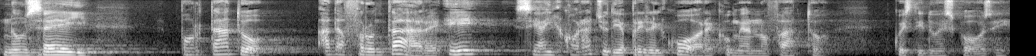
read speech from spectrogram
non sei portato ad affrontare e se hai il coraggio di aprire il cuore, come hanno fatto questi due sposi,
